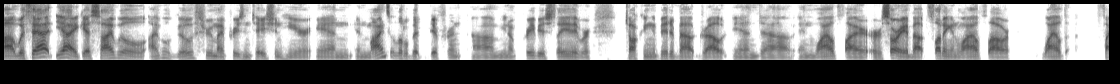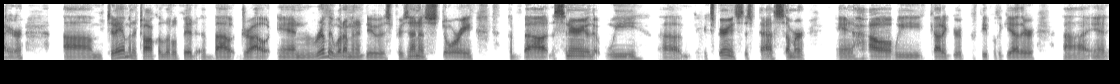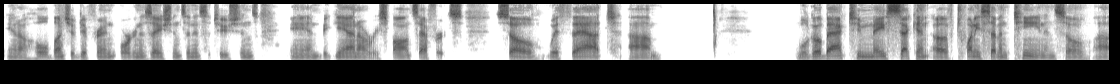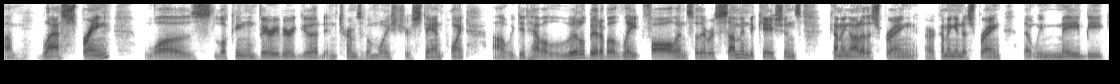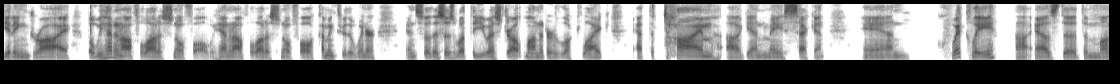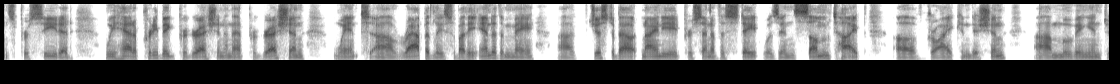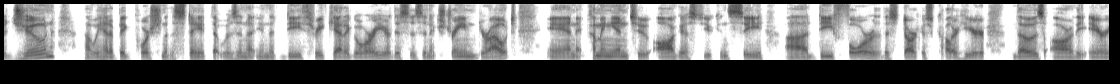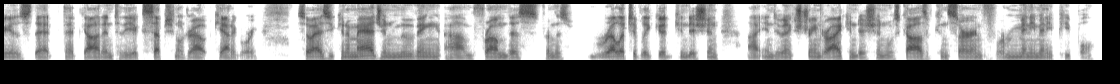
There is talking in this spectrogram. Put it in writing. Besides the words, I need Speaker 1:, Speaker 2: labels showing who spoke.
Speaker 1: Uh, with that, yeah, I guess I will I will go through my presentation here, and and mine's a little bit different. Um, you know, previously they were talking a bit about drought and uh, and wildfire, or sorry, about flooding and wildflower wildfire. Um, today I'm going to talk a little bit about drought, and really what I'm going to do is present a story about a scenario that we uh, experienced this past summer and how we got a group of people together uh, in, in a whole bunch of different organizations and institutions and began our response efforts. So with that, um, we'll go back to May 2nd of 2017. And so um, last spring, was looking very, very good in terms of a moisture standpoint. Uh, we did have a little bit of a late fall, and so there were some indications coming out of the spring or coming into spring that we may be getting dry. But we had an awful lot of snowfall. We had an awful lot of snowfall coming through the winter, and so this is what the U.S. Drought Monitor looked like at the time, uh, again, May 2nd. And quickly, uh, as the, the months proceeded, we had a pretty big progression, and that progression went uh, rapidly. So by the end of the May, uh, just about 98% of the state was in some type of dry condition. Uh, moving into June, uh, we had a big portion of the state that was in, a, in the D3 category, or this is an extreme drought. And coming into August, you can see uh, D4, this darkest color here, those are the areas that, that got into the exceptional drought category. So as you can imagine, moving um, from this from this relatively good condition uh, into an extreme dry condition was cause of concern for many, many people.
